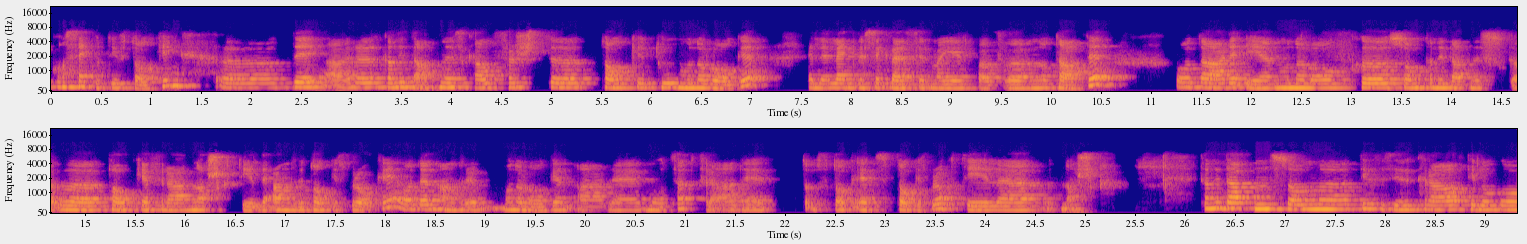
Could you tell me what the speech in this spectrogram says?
konsekutiv tolking. Uh, det er Kandidatene skal først tolke to monologer eller lengre sekvenser med hjelp av notater. Og da er det én monolog som kandidatene skal tolke fra norsk til det andre tolkespråket, og den andre monologen er motsatt fra det, et tolkespråk til norsk. Kandidaten som eh, tilfredsstiller krav til å gå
